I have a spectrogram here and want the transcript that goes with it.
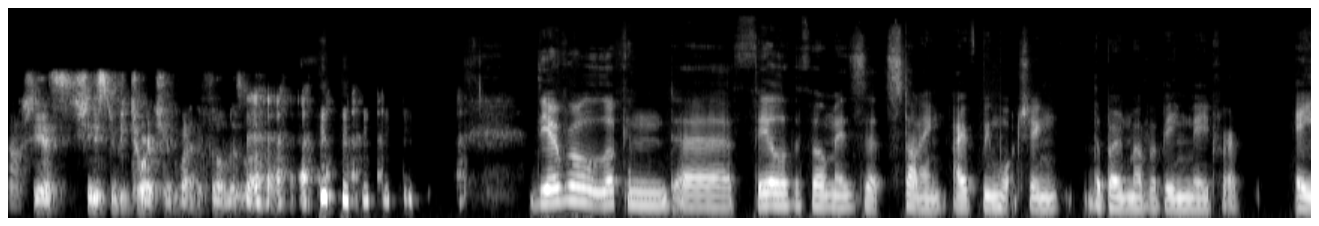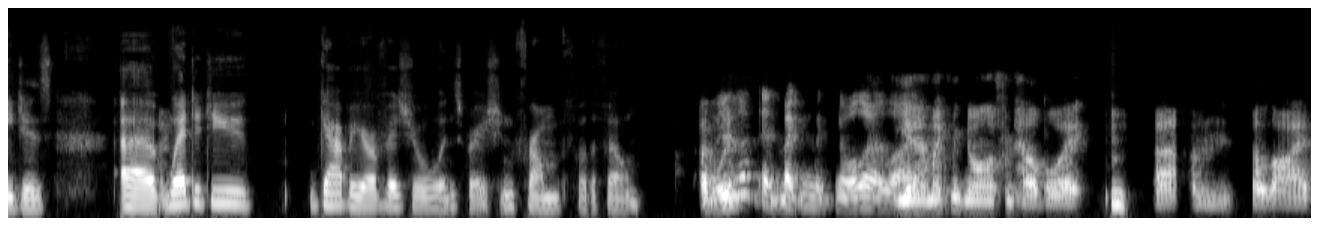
No, she has she has to be tortured by the film as well. The overall look and uh, feel of the film is uh, stunning. I've been watching The Bone Mother being made for ages. Uh, where did you gather your visual inspiration from for the film? Uh, we looked at Mike Mignola a lot. Yeah, Mike Mignola from Hellboy, Mm. um, a lot.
